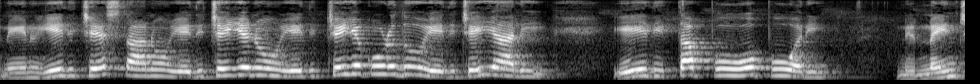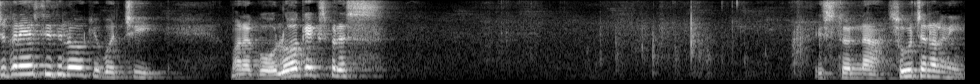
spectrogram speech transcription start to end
నేను ఏది చేస్తాను ఏది చెయ్యను ఏది చెయ్యకూడదు ఏది చెయ్యాలి ఏది తప్పు ఒప్పు అని నిర్ణయించుకునే స్థితిలోకి వచ్చి మన గోలోక్ ఎక్స్ప్రెస్ ఇస్తున్న సూచనల్ని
